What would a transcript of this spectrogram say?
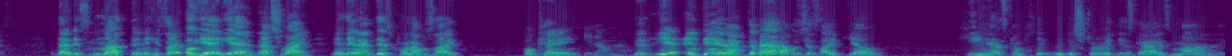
That is nothing. And he's like, Oh, yeah, yeah, that's right. And then at this point, I was like, Okay, You don't know. th- yeah. And then after that, I was just like, Yo, he has completely destroyed this guy's mind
